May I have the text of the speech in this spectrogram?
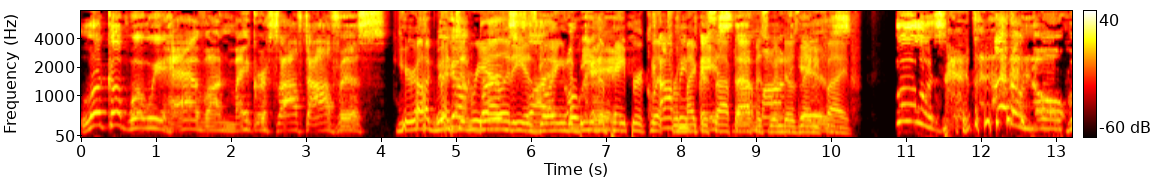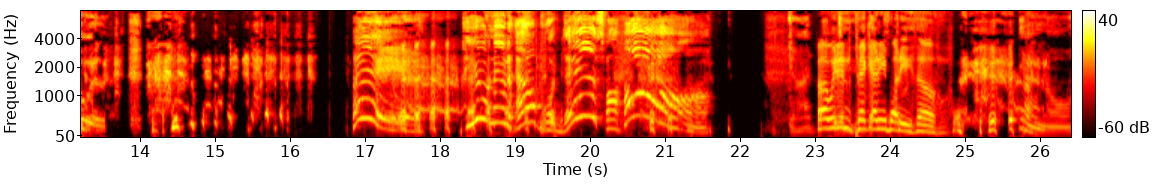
look up what we have on Microsoft Office. Your augmented reality is going to be the flying. paper clip from Copy Microsoft Office Windows 95. Who's? I don't know who. hey, do you need help with this? Uh-huh. God, Oh, we didn't pick anybody though. I don't know.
